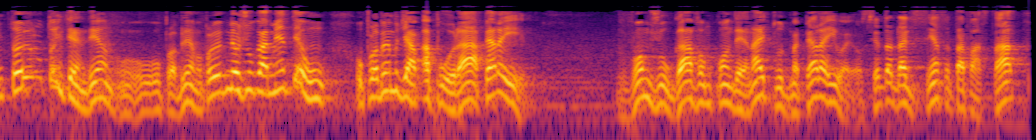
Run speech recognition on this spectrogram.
Então eu não estou entendendo o, o problema. O problema do meu julgamento é um. O problema de apurar, peraí. Vamos julgar, vamos condenar e tudo, mas peraí, ué, você dá, dá licença, está afastado,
